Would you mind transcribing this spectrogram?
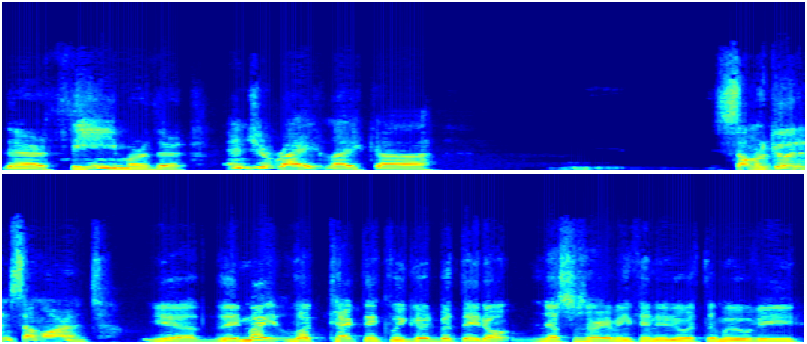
their theme or their and you're right like uh some are good and some aren't yeah, they might look technically good, but they don't necessarily have anything to do with the movie,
